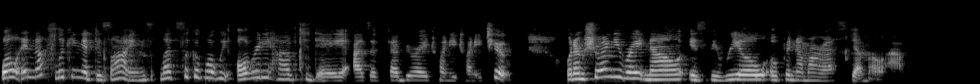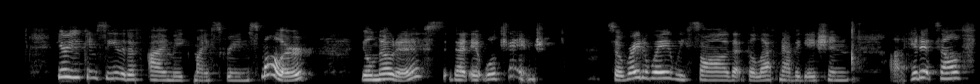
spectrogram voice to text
Well, enough looking at designs. Let's look at what we already have today as of February 2022. What I'm showing you right now is the real OpenMRS demo app. Here you can see that if I make my screen smaller, you'll notice that it will change. So right away, we saw that the left navigation uh, hit itself.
